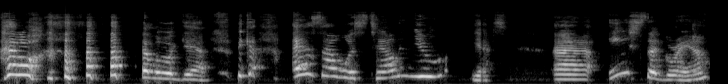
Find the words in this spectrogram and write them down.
Hello. Hello again. Because as I was telling you, yes, uh, Instagram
